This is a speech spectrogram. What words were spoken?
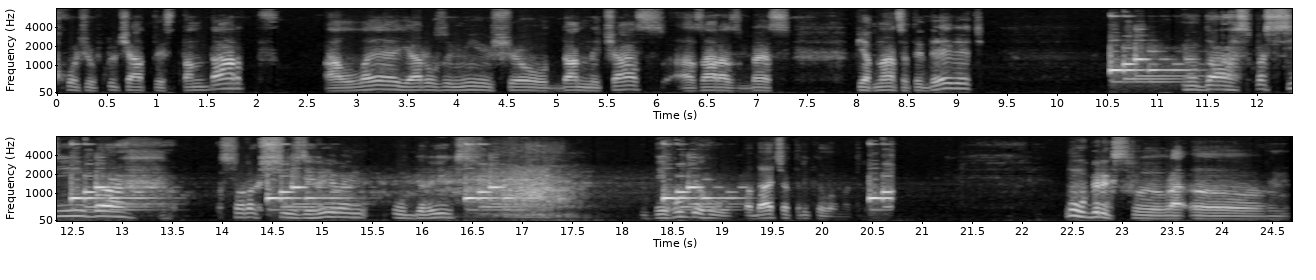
хочу включати стандарт, але я розумію, що у даний час, а зараз без 15,9. Ну да, спасибо. 46 гривень UberX. Бігу-бігу, подача 3 кілометри. Ну, UberX е, е,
